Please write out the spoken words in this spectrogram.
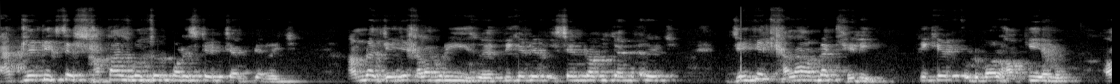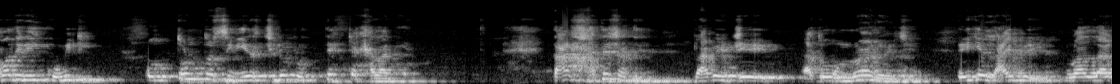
অ্যাথলেটিক্সের সাতাশ বছর পরে স্টেট চ্যাম্পিয়ন হয়েছি। আমরা যে যে খেলা করি, ক্রিকেটের ইসেন্ট ট্রফি চ্যাম্পিয়ন হয়েছি। যে যে খেলা আমরা খেলি, ক্রিকেট, ফুটবল, হকি এবং আমাদের এই কমিটি অত্যন্ত সিরিয়াস ছিল প্রত্যেকটা খেলা নিয়ে। তার সাথে সাথে ক্লাবের যে এত উন্নয়ন হয়েছে, এই যে লাইব্রেরি কুণালদার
